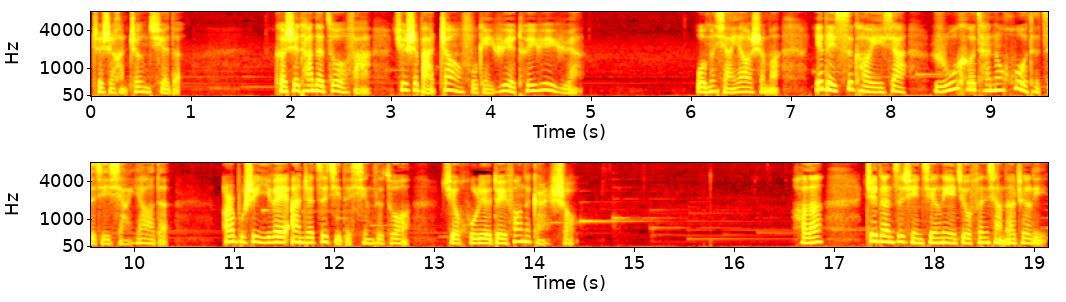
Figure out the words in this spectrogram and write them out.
这是很正确的。可是她的做法却是把丈夫给越推越远。我们想要什么，也得思考一下如何才能获得自己想要的，而不是一味按着自己的性子做，却忽略对方的感受。好了，这段咨询经历就分享到这里。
